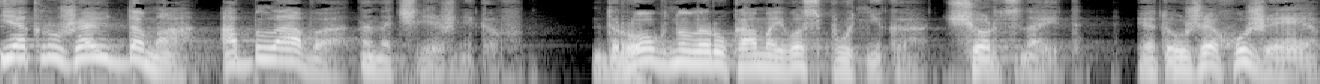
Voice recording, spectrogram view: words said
и окружают дома, облава на ночлежников. Дрогнула рука моего спутника. Черт знает, это уже хуже.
